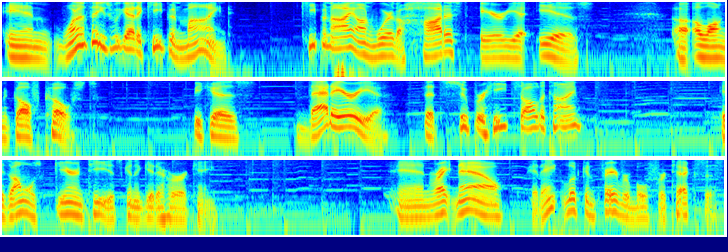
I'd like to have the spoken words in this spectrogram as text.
And one of the things we got to keep in mind keep an eye on where the hottest area is uh, along the Gulf Coast because that area that superheats all the time is almost guaranteed it's going to get a hurricane. And right now, it ain't looking favorable for Texas.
